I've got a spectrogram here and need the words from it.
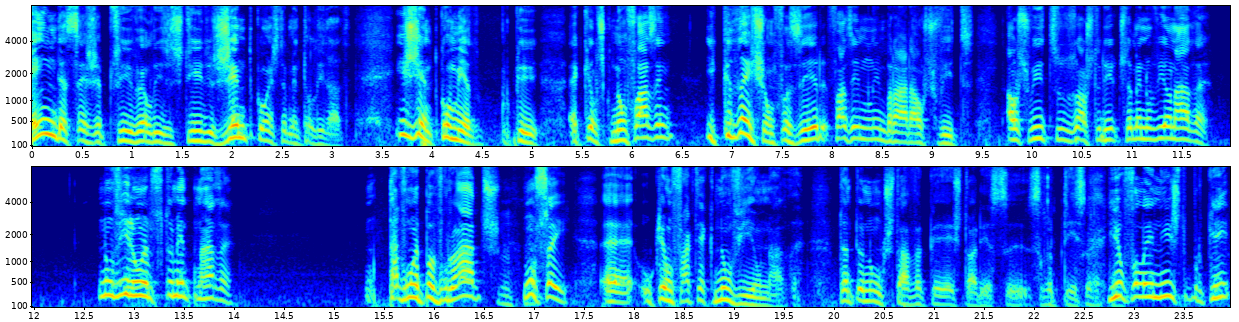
ainda seja possível existir gente com esta mentalidade. E gente com medo, porque aqueles que não fazem e que deixam fazer fazem-me lembrar Auschwitz. Auschwitz, os austríacos também não viam nada. Não viram absolutamente nada estavam apavorados, não sei. Uh, o que é um facto é que não viam nada. Portanto, eu não gostava que a história se, se repetisse. Sim. E eu falei nisto porque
